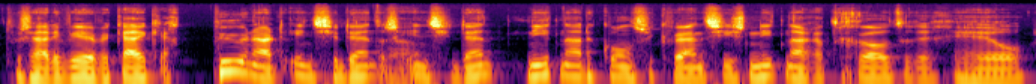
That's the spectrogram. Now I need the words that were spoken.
Toen zei hij weer, we kijken echt puur naar het incident als Ja. incident. Niet naar de consequenties, niet naar het grotere geheel.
